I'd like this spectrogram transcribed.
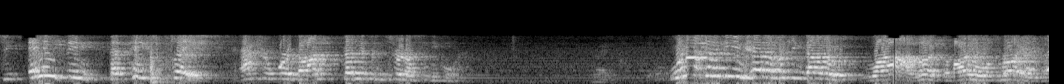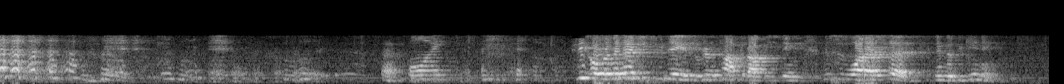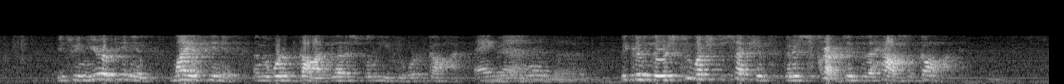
See, anything that takes place after we're gone doesn't concern us anymore. Right. We're not going to be in heaven looking down and go, wow, look, the Bible was right. Point. See, over the next two days, we're going to talk about these things. This is what I said in the beginning. Between your opinion, my opinion, and the Word of God, let us believe the Word of God. Amen. Because there is too much deception that is crept into the house of God.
